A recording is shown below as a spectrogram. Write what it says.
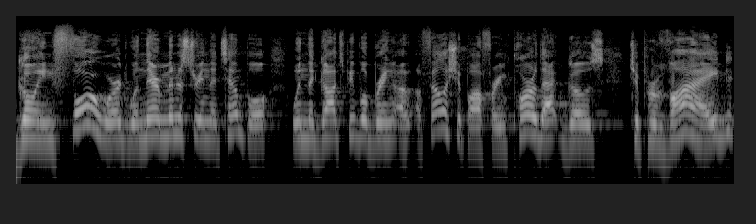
going forward when they're ministering in the temple, when the God's people bring a, a, fellowship offering, part of that goes to provide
